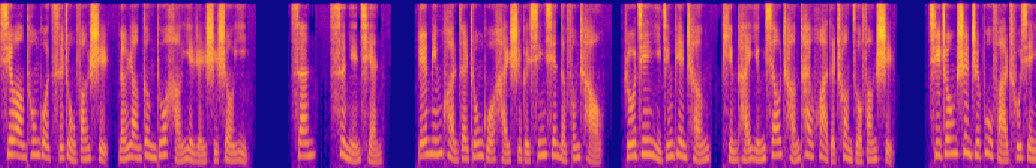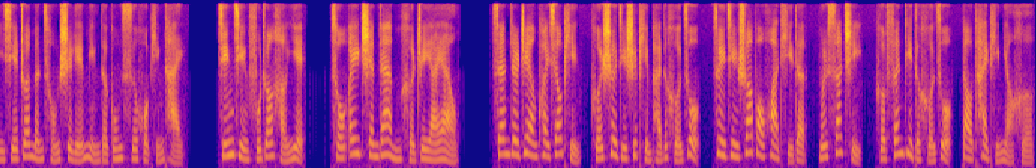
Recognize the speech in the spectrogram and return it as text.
希望通过此种方式能让更多行业人士受益。三四年前。联名款在中国还是个新鲜的风潮，如今已经变成品牌营销常态化的创作方式，其中甚至不乏出现一些专门从事联名的公司或平台。仅仅服装行业，从 H&M 和 JIL、Sander 这样快消品和设计师品牌的合作，最近刷爆话题的 Versace 和 Fendi 的合作，到太平鸟和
